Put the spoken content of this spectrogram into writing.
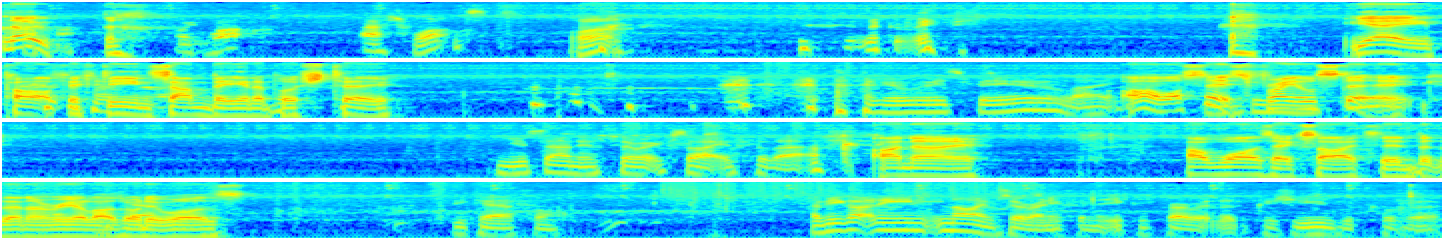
no. Wait, what? Ash, what? what? Look at me. Yay, part 15, Sam B in a bush too. I always feel like Oh, what's this? Frail stick? you sounded so excited for that. I know. I was excited, but then I realised what it was. Be careful. Have you got any knives or anything that you can throw at them? Because you recover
